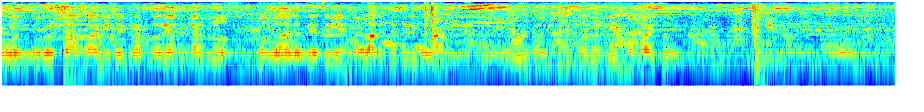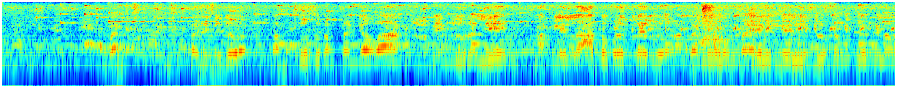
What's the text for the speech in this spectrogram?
ಮೂವತ್ಮೂರು ವರ್ಷ ಸ್ವಾಮಿ ಶಂಕರಪ್ಪನವ್ರು ಅಂತ ಕರೆದ್ರು. ಮಗು ಆಗತ್ತೆ ಅಂತ. ಏನ್ ಮಗು ಆಗತ್ತೆ ಅಂತ ಹೇಳಿದವ? ಏನ್ ಮಗು ಆಯ್ತು? ಬನ್ನಿ. ಇದು ನಮ್ಮ ಕೂಸು, ನಮ್ಮ ತಂಗವ್ವ ಬೆಂಗಳೂರಲ್ಲಿ ಮಕ್ಕಳಿಲ್ಲ ಅಂತ ಬಳಕ್ತಾ ಇದ್ರು. ಆ ತಂಗವ್ವ ಬಾಯಲ್ಲಿ ಕೇಳಿ, ಎಷ್ಟು ವರ್ಷ ಮಕ್ಕಳಿರ್ಲಿಲ್ಲವ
